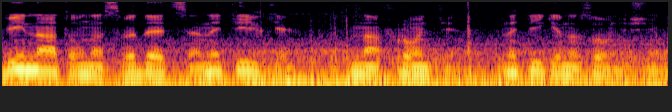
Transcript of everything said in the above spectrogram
війна то в нас ведеться не тільки на фронті, не тільки на зовнішньому.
